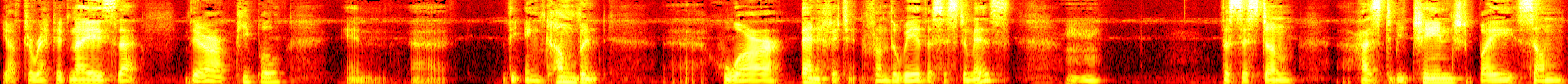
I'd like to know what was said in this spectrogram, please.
You have to recognize that there are people in uh, the incumbent uh, who are benefiting from the way the system is. Mm-hmm. The system has to be changed by some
